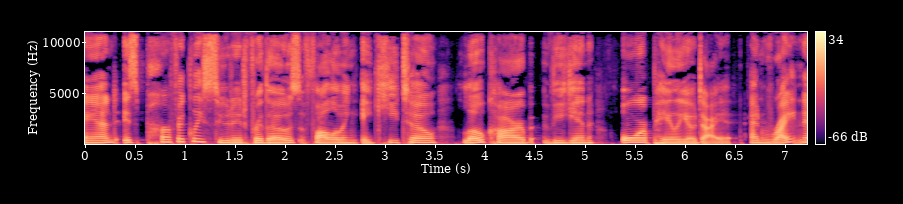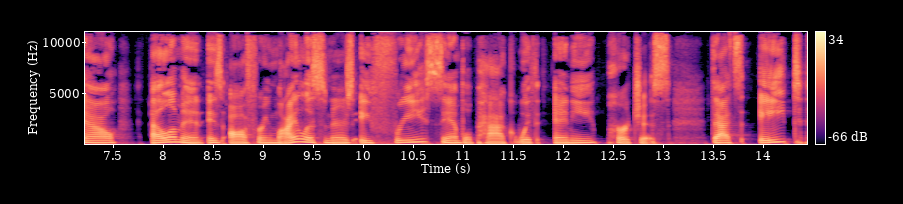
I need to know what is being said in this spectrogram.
and is perfectly suited for those following a keto, low carb, vegan, or paleo diet. And right now, LMNT is offering my listeners a free sample pack with any purchase. That's eight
